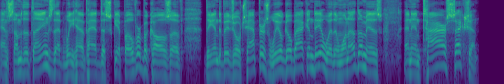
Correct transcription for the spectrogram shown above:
And some of the things that we have had to skip over because of the individual chapters, we'll go back and deal with. And one of them is an entire section.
